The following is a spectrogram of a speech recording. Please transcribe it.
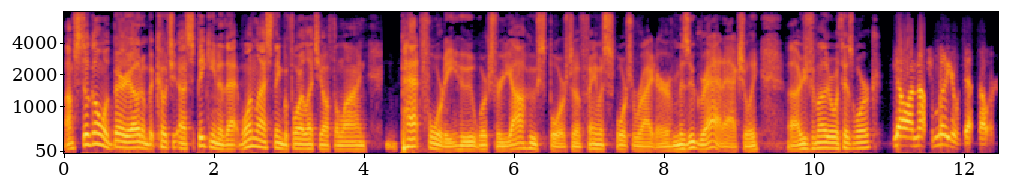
I'm still going with Barry Odom, but coach, uh, speaking of that, one last thing before I let you off the line. Pat Forde, who works for Yahoo Sports, a famous sports writer, Mizzou grad actually. Uh, are you familiar with his work? No, I'm not familiar with that feller.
